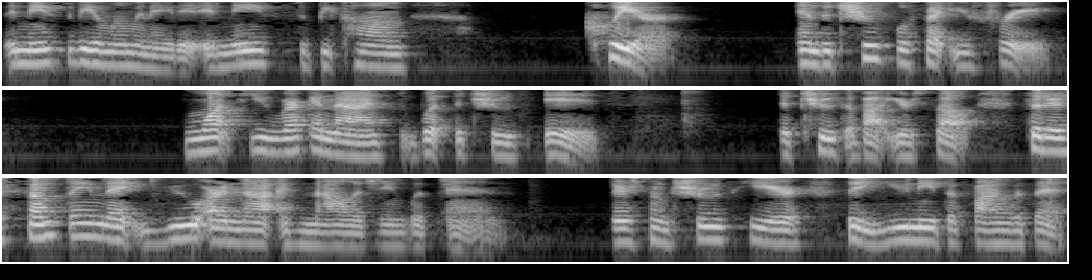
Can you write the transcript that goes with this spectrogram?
It needs to be illuminated. It needs to become clear. And the truth will set you free once you recognize what the truth is the truth about yourself. So there's something that you are not acknowledging within. There's some truth here that you need to find within.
